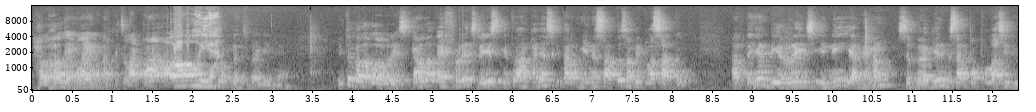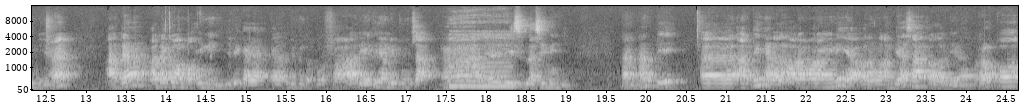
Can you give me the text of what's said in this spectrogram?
hal-hal yang lain, entah kecelakaan, Oh, iya. stroke dan sebagainya. Itu kalau low risk. Kalau average risk itu angkanya sekitar minus 1 sampai plus 1. Artinya di range ini ya memang sebagian besar populasi dunia ada pada kelompok ini. Jadi kayak, kayak dibentuk kurva, dia itu yang di puncak. Nah, dia di sebelah sini. Nah, nanti eh, artinya adalah orang-orang ini ya orang-orang biasa kalau dia merokok,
